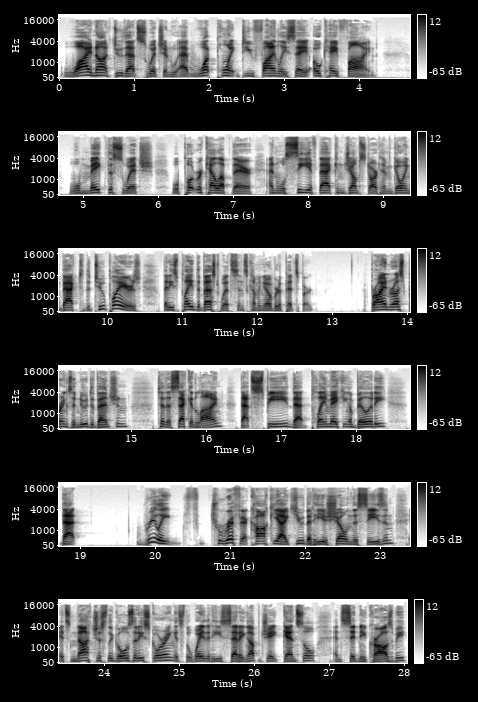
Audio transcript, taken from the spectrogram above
Why not do that switch? And at what point do you finally say, okay, fine, we'll make the switch, we'll put Rakell up there, and we'll see if that can jumpstart him going back to the two players that he's played the best with since coming over to Pittsburgh. Bryan Rust brings a new dimension to the second line that speed, that playmaking ability, that really terrific hockey IQ that he has shown this season. It's not just the goals that he's scoring, it's the way that he's setting up Jake Guentzel and Sidney Crosby.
